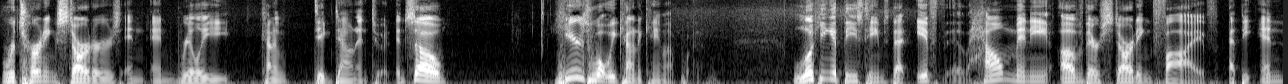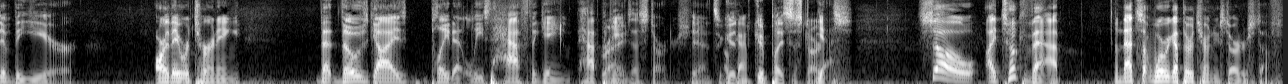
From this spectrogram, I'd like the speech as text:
returning starters and and really kind of dig down into it. And so here's what we kind of came up with. Looking at these teams that if how many of their starting 5 at the end of the year are they returning that those guys played at least half the game half the Right. games as starters. Yeah, it's a good Okay? good place to start. Yes. So I took that, and that's where we got the returning starter stuff.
